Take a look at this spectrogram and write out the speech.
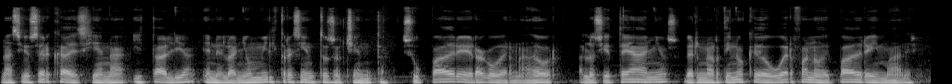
nació cerca de Siena, Italia, en el año 1380. Su padre era gobernador. A los siete años, Bernardino quedó huérfano de padre y madre.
